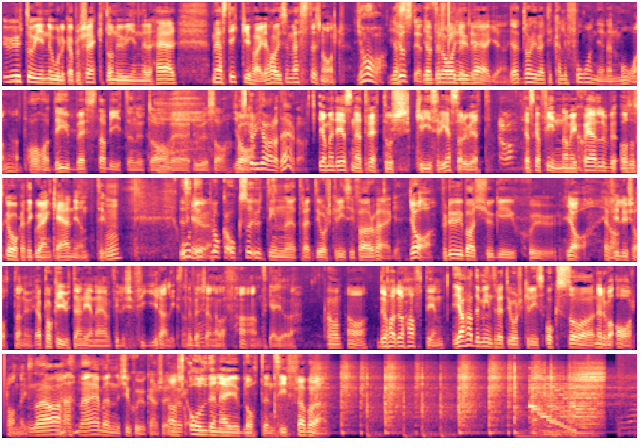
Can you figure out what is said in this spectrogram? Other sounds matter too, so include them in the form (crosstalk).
Ut och in i olika projekt och nu in i det här. Men jag sticker ju iväg. Jag har ju semester snart. Ja, Jag, just det. Du jag drar ju till- iväg. ja. Jag drar ju iväg till Kalifornien en månad. Ja, det är ju bästa biten utav eh, USA. Ja. Vad ska du göra där då? Ja men det är en sån här 30-årskrisresa du vet. Jag ska finna mig själv och så ska jag åka till Grand Canyon. Typ. Mm. Och jag du plockar också ut din eh, 30-årskris i förväg. Ja, För du är ju bara 27. ja. Jag Ja. fyller ju 28 nu. Jag plockar ut den redan när jag fyller 24 liksom. Då börjar jag känna, vad fan ska jag göra? Ja. Ja. Du har, du har haft din Jag hade min 30-årskris också. när du var 18 liksom. Nå, Nej, men 27 kanske. Ja, åldern är ju blott en siffra bara.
